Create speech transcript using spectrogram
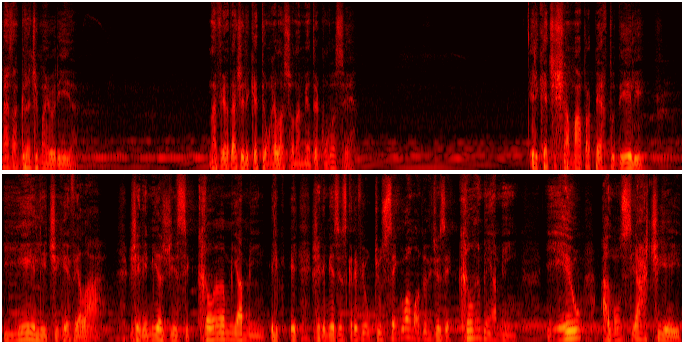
Mas na grande maioria, na verdade, Ele quer ter um relacionamento é com você. Ele quer te chamar para perto dele e Ele te revelar Jeremias disse: clame a mim. Ele, ele, Jeremias escreveu o que o Senhor mandou ele dizer: clame a mim, e eu anunciar-te-ei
